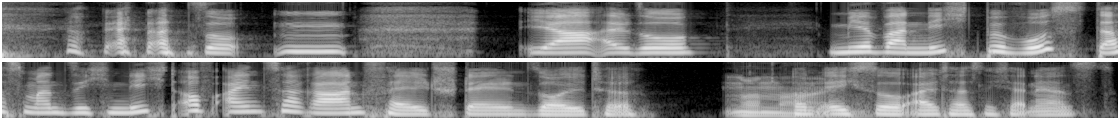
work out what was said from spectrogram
Und er dann so, mm, ja, also mir war nicht bewusst, dass man sich nicht auf ein Zerranfeld stellen sollte. Oh. Und ich so, Alter, ist nicht dein Ernst.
